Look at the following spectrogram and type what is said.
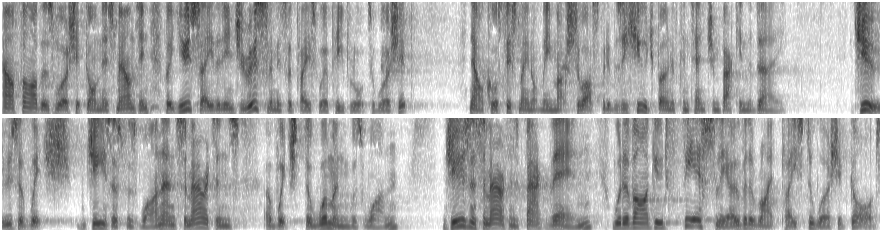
our fathers worshipped on this mountain, but you say that in Jerusalem is the place where people ought to worship. Now, of course, this may not mean much to us, but it was a huge bone of contention back in the day. Jews, of which Jesus was one, and Samaritans, of which the woman was one, Jews and Samaritans back then would have argued fiercely over the right place to worship God.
